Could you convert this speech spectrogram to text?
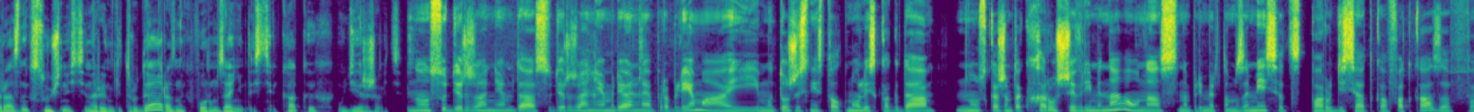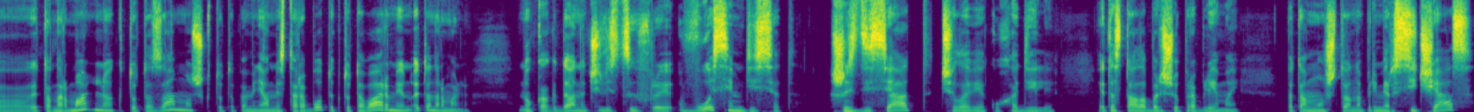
разных сущностей на рынке труда, разных форм занятости. Как их удерживать? Ну, с удержанием, да, с удержанием реальная проблема, и мы тоже с ней столкнулись, когда, ну, скажем так, в хорошие времена у нас, например, там за месяц пару десятков отказов, э, это нормально, кто-то замуж, кто-то поменял место работы, кто-то в армию, ну, это нормально. Но когда начались цифры 80, 60 человек уходили, это стало большой проблемой. Потому что, например, сейчас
